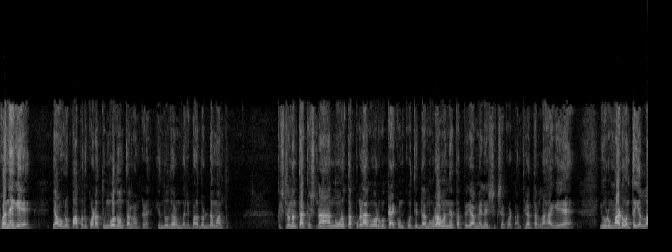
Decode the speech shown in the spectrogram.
ಕೊನೆಗೆ ಯಾವಾಗಲೂ ಪಾಪದ ಕೊಡ ತುಂಬೋದು ಅಂತಾರೆ ನಮ್ಮ ಕಡೆ. ಹಿಂದೂ ಧರ್ಮದಲ್ಲಿ ಭಾಳ ದೊಡ್ಡ ಮಾತು. ಕೃಷ್ಣನಂತ ಕೃಷ್ಣ ನೂರು ತಪ್ಪುಗಳಾಗುವವರೆಗೂ ಕಾಯ್ಕೊಂಡು ಕೂತಿದ್ದ ನೂರ ಒಂದನೇ ತಪ್ಪಿಗೆ ಆಮೇಲೆ ಶಿಕ್ಷೆ ಕೊಟ್ಟ ಅಂತ ಹೇಳ್ತಾರಲ್ಲ, ಹಾಗೆ ಇವರು ಮಾಡುವಂಥ ಎಲ್ಲ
